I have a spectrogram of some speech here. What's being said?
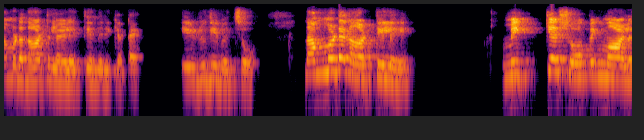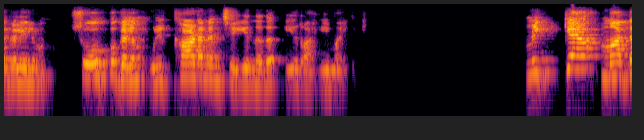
നമ്മുടെ നാട്ടിൽ അയാൾ എത്തിയെന്നിരിക്കട്ടെ. എഴുതി വെച്ചോ. നമ്മുടെ നാട്ടിലെ മിക്ക ഷോപ്പിംഗ് മാളുകളിലും ഷോപ്പുകളും ഉദ്ഘാടനം ചെയ്യുന്നത് ഈ റഹീമായിരിക്കും മിക്ക മത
